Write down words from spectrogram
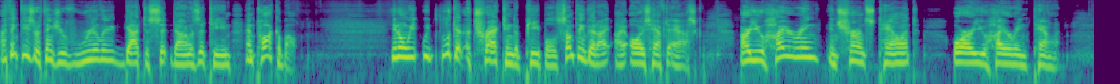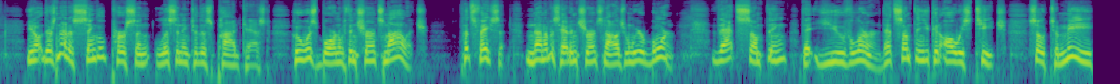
I think these are things you've really got to sit down as a team and talk about. You know, we, we look at attracting the people, something that I, I always have to ask. Are you hiring insurance talent or are you hiring talent? You know, there's not a single person listening to this podcast who was born with insurance knowledge. Let's face it, none of us had insurance knowledge when we were born. That's something that you've learned. That's something you can always teach. So to me,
